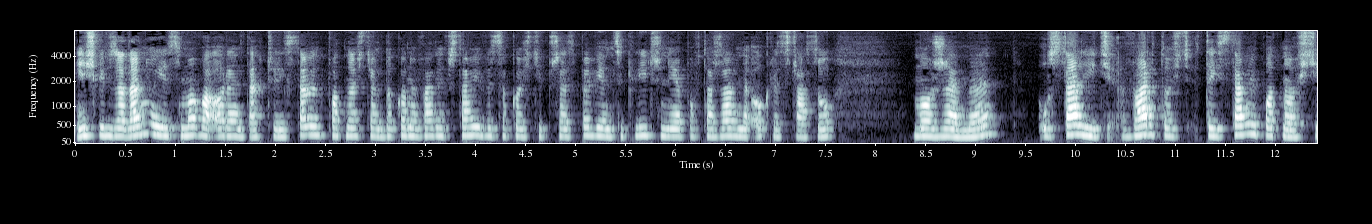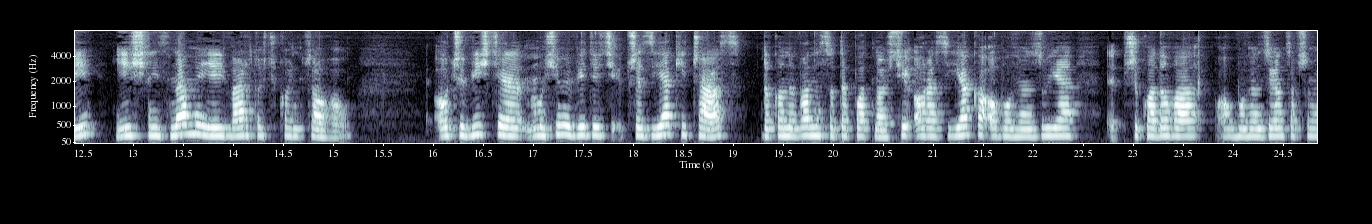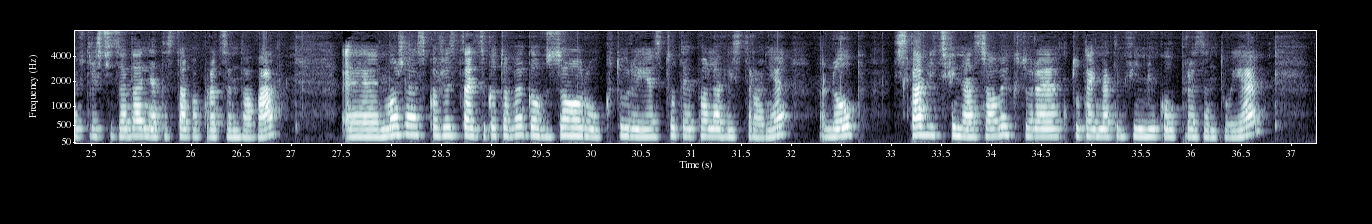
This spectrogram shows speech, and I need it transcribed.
Jeśli w zadaniu jest mowa o rentach, czyli stałych płatnościach dokonywanych w stałej wysokości przez pewien cyklicznie powtarzalny okres czasu, możemy ustalić wartość tej stałej płatności, jeśli znamy jej wartość końcową. Oczywiście musimy wiedzieć przez jaki czas dokonywane są te płatności oraz jaka obowiązuje przykładowa obowiązująca w sumie w treści zadania ta stopa procentowa. E, można skorzystać z gotowego wzoru, który jest tutaj po lewej stronie lub z tablic finansowych, które tutaj na tym filmiku prezentuję.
